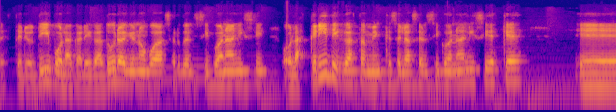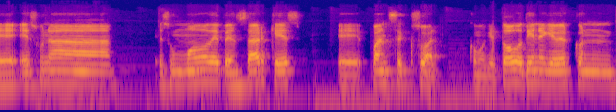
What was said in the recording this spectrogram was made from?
estereotipo, la caricatura que uno puede hacer del psicoanálisis, o las críticas también que se le hace al psicoanálisis, es que eh, es, una, es un modo de pensar que es eh, pansexual, como que todo tiene que ver con,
